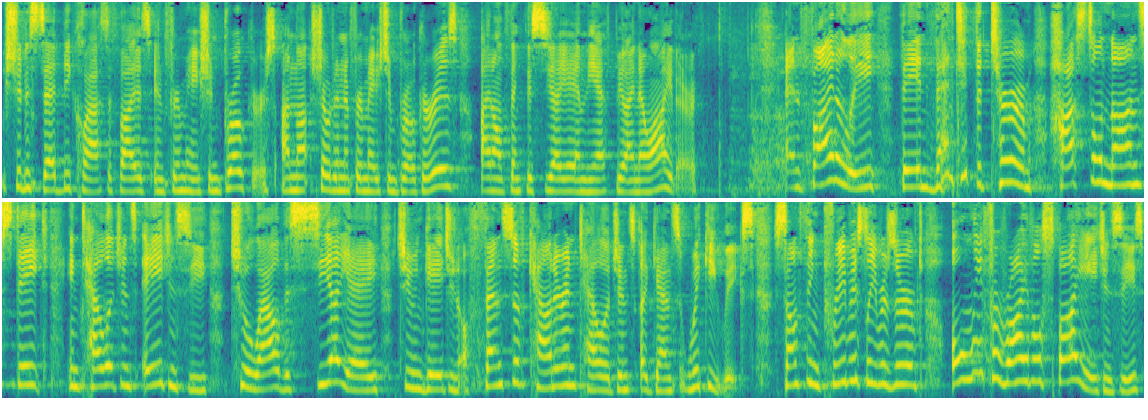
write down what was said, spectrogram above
should instead be classified as information brokers. I'm not sure what an information broker is. I don't think the CIA and the FBI know either. And finally, they invented the term hostile non state intelligence agency to allow the CIA to engage in offensive counterintelligence against WikiLeaks, something previously reserved only for rival spy agencies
